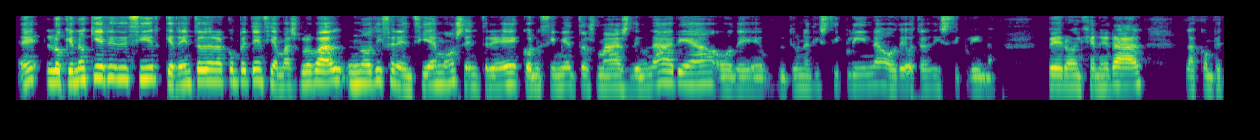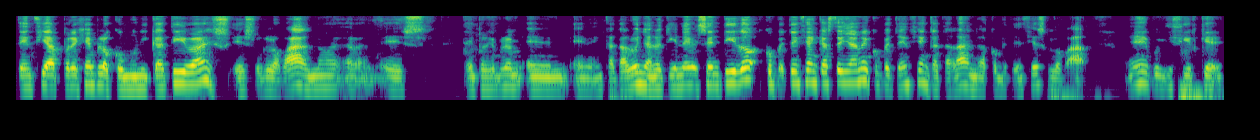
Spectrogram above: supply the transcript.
¿eh? Lo que no quiere decir que dentro de una competencia más global no diferenciemos entre conocimientos más de un área o de, una disciplina o de otra disciplina. Pero en general, la competencia, por ejemplo, comunicativa es, global, ¿no? Es, eh, por ejemplo, en, Cataluña no tiene sentido competencia en castellano y competencia en catalán. La competencia es global. ¿eh? Voy a decir que,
